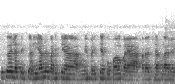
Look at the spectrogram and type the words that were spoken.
esto de la sexualidad me parecía, me parecía copado para, para charlar hoy.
